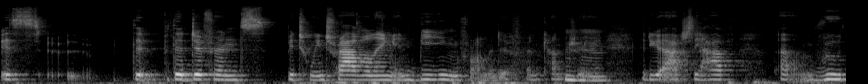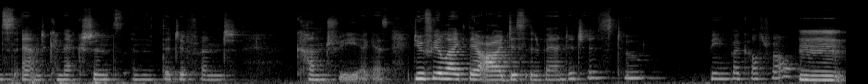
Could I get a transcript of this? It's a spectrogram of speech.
is the the difference between traveling and being from a different country. Mhm. That you actually have um, roots and connections in the different country. I guess. Do you feel like there are disadvantages to being bicultural? Mm,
